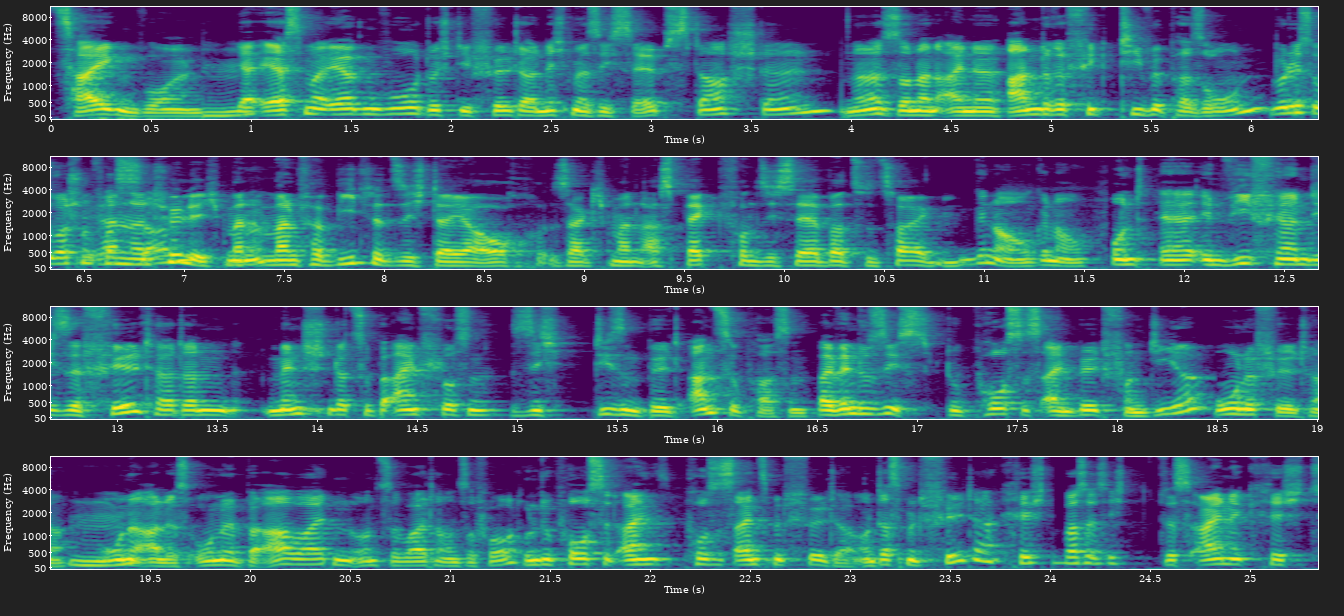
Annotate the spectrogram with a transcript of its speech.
zeigen wollen, ja erstmal irgendwo durch die Filter nicht mehr sich selbst darstellen, ne, sondern eine andere fiktive Person, würde ich sogar schon Ja, fast sagen. natürlich. Man, ne? man verbietet sich da ja auch, sag ich mal, einen Aspekt von sich selber zu zeigen. Genau, genau. Und äh, inwiefern diese Filter dann Menschen dazu beeinflussen, sich diesem Bild anzupassen. Weil wenn du siehst, du postest ein Bild von dir ohne Filter, ohne alles, ohne bearbeiten und so weiter und so fort. Und du postet eins, postest eins mit Filter. Und das mit Filter kriegt, was weiß ich, das eine kriegt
